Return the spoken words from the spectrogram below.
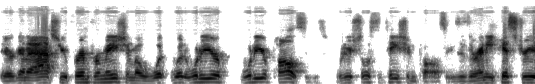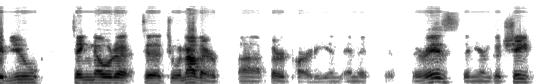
they're going to ask you for information about what, what what are your what are your policies? What are your solicitation policies? Is there any history of you saying no to to, to another uh, third party? And and if, if there is, then you're in good shape.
